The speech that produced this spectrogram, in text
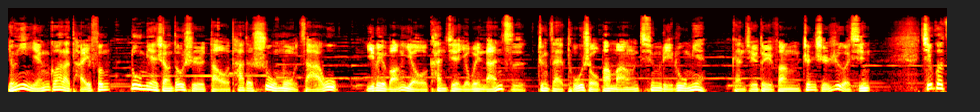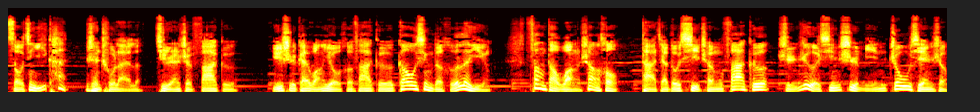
有一年刮了台风，路面上都是倒塌的树木杂物。一位网友看见有位男子正在徒手帮忙清理路面，感觉对方真是热心。结果走近一看，认出来了，居然是发哥。于是该网友和发哥高兴地合了影，放到网上后，大家都戏称发哥是热心市民周先生。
